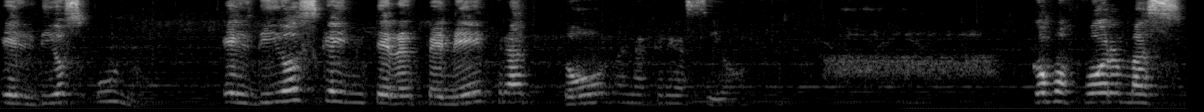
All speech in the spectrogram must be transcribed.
el Dios uno, el Dios que interpenetra toda la creación. Cómo formas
